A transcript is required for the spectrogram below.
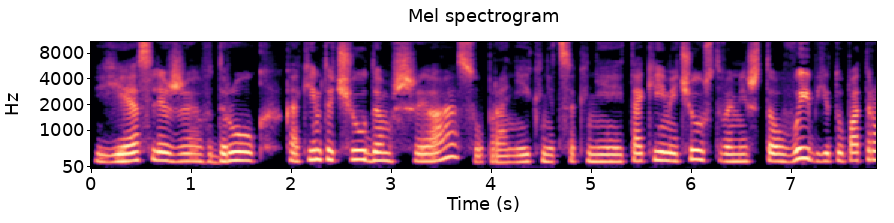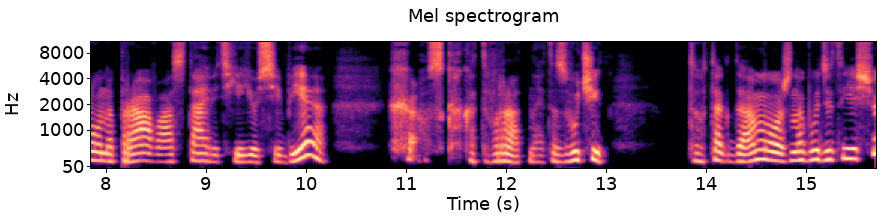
Если же вдруг каким-то чудом Шиасу проникнется к ней такими чувствами, что выбьет у патрона право оставить ее себе, хаос, как отвратно это звучит, то тогда можно будет еще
